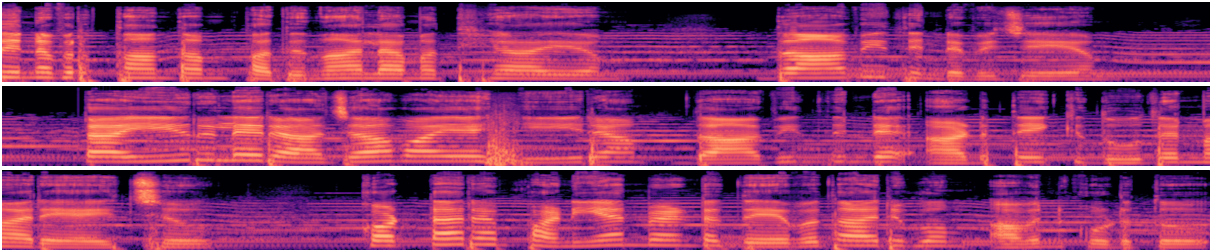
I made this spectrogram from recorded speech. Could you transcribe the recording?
ദിനവൃത്താന്തം പതിനാലാം അധ്യായം. ദാവീദിന്റെ വിജയം. ടൈറിലെ രാജാവായ ഹീരാം ദാവീദിന്റെ അടുത്തേക്ക് ദൂതന്മാരെ അയച്ചു. കൊട്ടാരം പണിയാൻ വേണ്ട ദേവദാരുവും അവൻ കൊടുത്തു.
